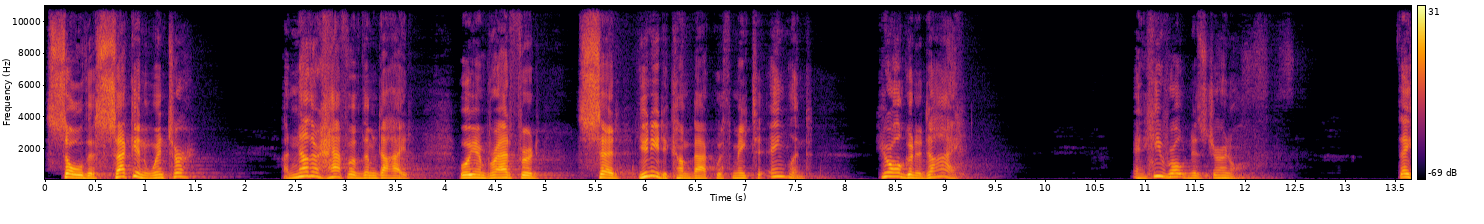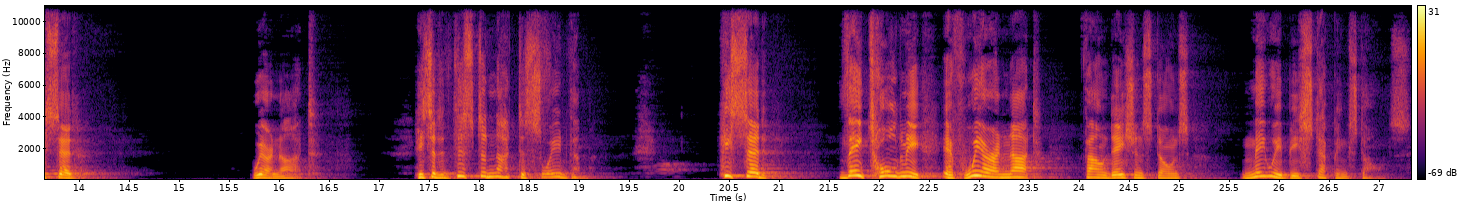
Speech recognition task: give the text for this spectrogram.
So the second winter, another half of them died. William Bradford said, You need to come back with me to England. You're all going to die. And he wrote in his journal, They said, We are not. He said, This did not dissuade them. He said, They told me, if we are not foundation stones, may we be stepping stones,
